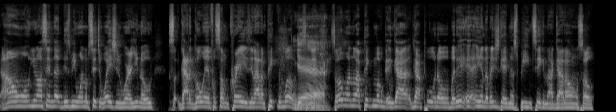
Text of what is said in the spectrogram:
I don't want, you know what I'm saying? That this be one of them situations where, you know, so, got to go in for something crazy and I done picked them up. that. Yeah. So it wasn't I picked them up and got got pulled over, but it, it ended up they just gave me a speeding ticket and I got on. So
